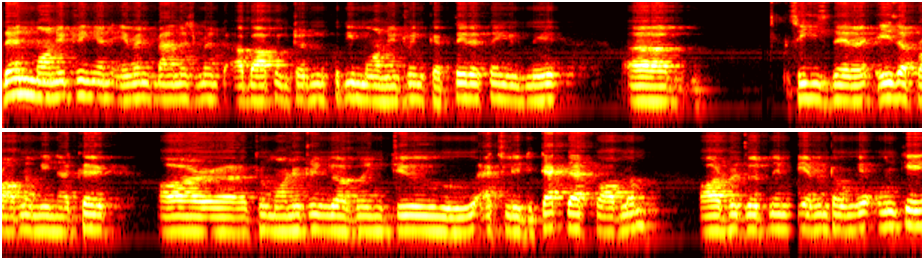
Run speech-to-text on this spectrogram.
then monitoring and event management अब आप इंटरनल खुद ही मॉनिटरिंग करते रहते हैं you may sees there is a problem in occurred और through monitoring you are going to actually detect that problem और फिर जो इतने भी इवेंट होंगे, उनके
